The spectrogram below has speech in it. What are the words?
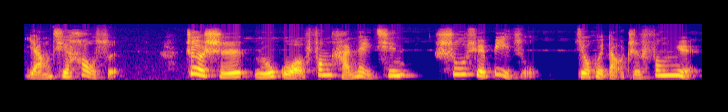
阳气耗损。这时如果风寒内侵，腧穴闭阻，就会导致风虐。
